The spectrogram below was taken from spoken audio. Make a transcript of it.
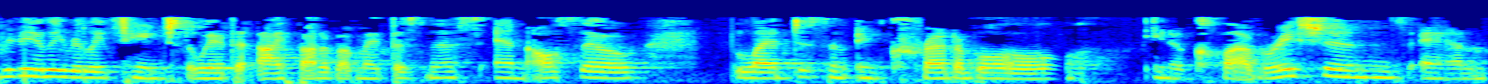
really, really changed the way that I thought about my business and also led to some incredible you know, collaborations and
